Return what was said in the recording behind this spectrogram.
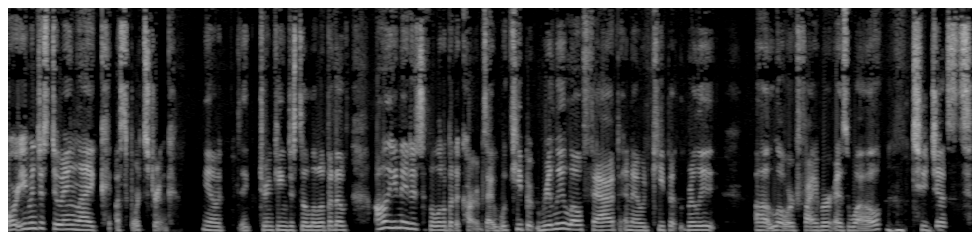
Or even just doing like a sports drink, you know, like drinking just a little bit of, all you need is a little bit of carbs. I would keep it really low fat and I would keep it really uh, lower fiber as well mm-hmm. to just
